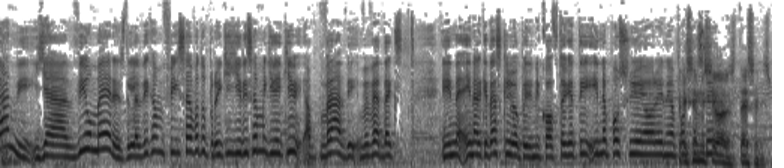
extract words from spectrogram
κάνει για δύο μέρες. Δηλαδή, είχαμε φύγει Σάββατο πρωί και γυρίσαμε Κυριακή α, βράδυ. Βέβαια, εντάξει. Είναι, είναι αρκετά σκληροπυρηνικό αυτό γιατί είναι πόση ώρα είναι η Τρεις ή απόσταση; μισή ώρες, τέσσερις.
